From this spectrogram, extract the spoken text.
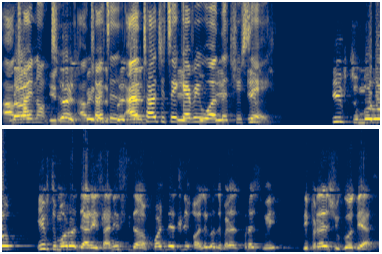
I'll now, try not to. I'll try to. I'll try to take every word that you say. If, if tomorrow, if tomorrow there is an incident, unfortunately, on Lagos Expressway the president should go there.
